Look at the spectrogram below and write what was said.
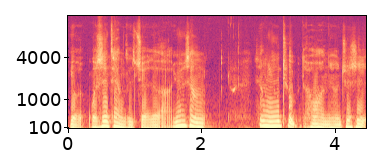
有，我是这样子觉得啦。因为像像 YouTube 的话呢，就是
